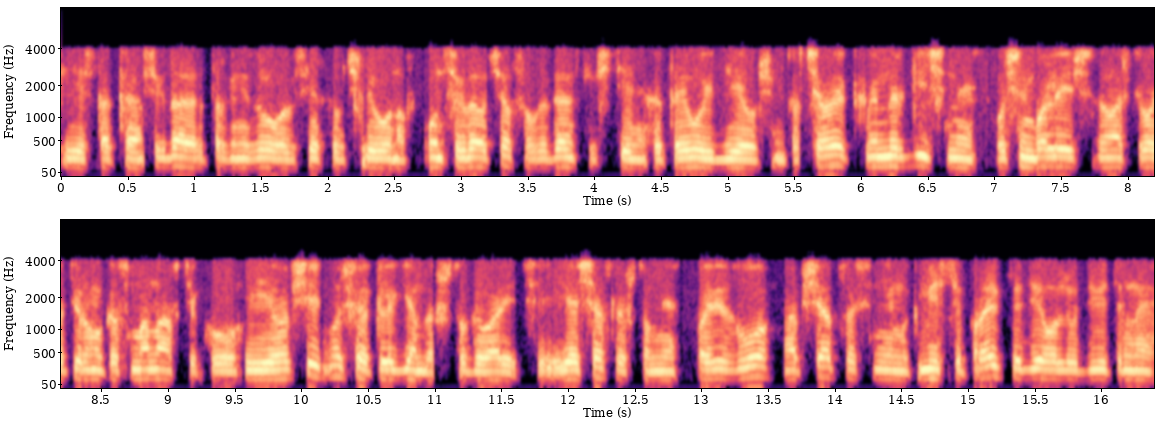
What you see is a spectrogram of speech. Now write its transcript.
есть такая. Всегда это организовывал Алексей Леонов. Он всегда участвовал в гагаринских чтениях. Это его идея, в общем-то. Человек энергичный, очень болеющий за нашу пилотируемую космонавтику. И вообще, ну, человек легенда, что говорить. И я счастлив, что мне повезло общаться с ним. Вместе проекты делали удивительные,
